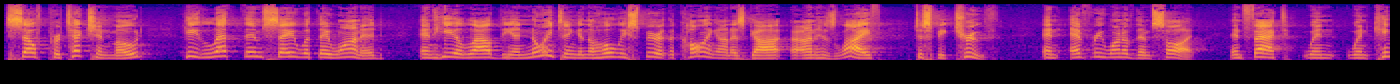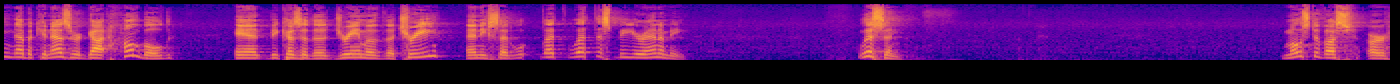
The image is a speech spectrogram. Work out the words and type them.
self protection mode. He let them say what they wanted, and he allowed the anointing and the Holy Spirit, the calling on his, God, on his life, to speak truth. And every one of them saw it. In fact, when, when King Nebuchadnezzar got humbled and because of the dream of the tree, and he said, let, let this be your enemy. Listen, most of us are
